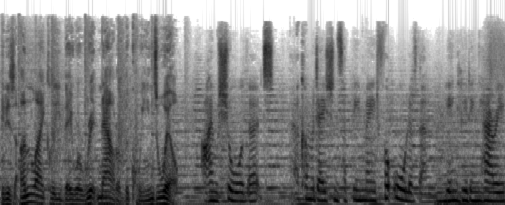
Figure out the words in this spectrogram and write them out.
It is unlikely they were written out of the Queen's will. I'm sure that accommodations have been made for all of them, including Harry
